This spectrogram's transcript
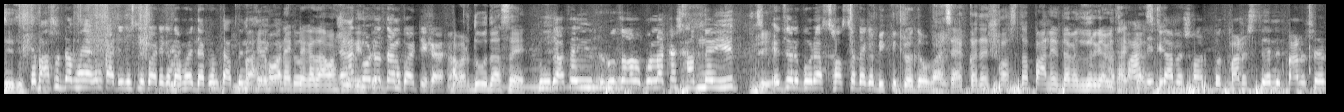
জি, জি। তো বাছুরটা ভাই এখন কাটি বসলে কয় টাকা দাম হয়? দেখুন আপনি ভাই, অনেক টাকা দাম আসবে কিন্তু। গরুটার দাম কয় টাকা? আবার দুধ আছে। দুধ আছে রোজার উপলক্ষে সামনে ঈদ। এর জন্য গরু ছশো টাকা বিক্রি করে দেবো ভাই। আচ্ছা এক কথায় সস্তা পানির দামে দুধের থাকবে আজকে। দামে শরবত মানুষ চেনে- মানুষের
